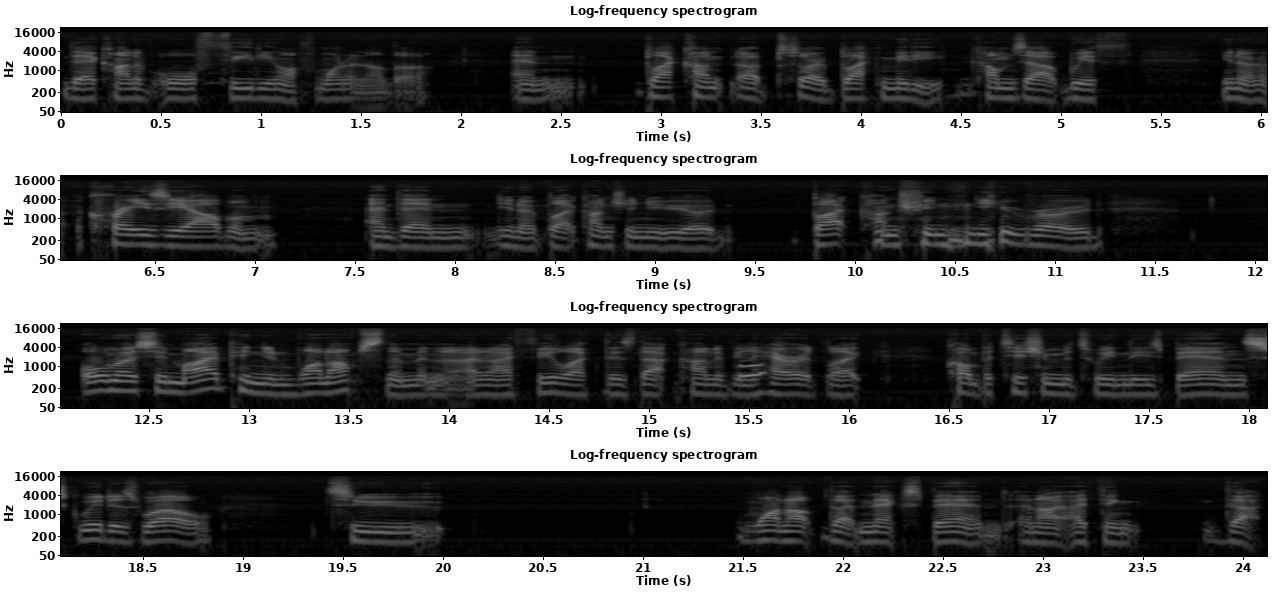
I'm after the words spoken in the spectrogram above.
they're kind of all feeding off one another. And Black uh, sorry Black Midi comes out with you know a crazy album and then you know Black Country New Road, Black Country New Road, almost in my opinion one ups them, and and I feel like there's that kind of inherent like competition between these bands, Squid as well, to one up that next band, and I, I think that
